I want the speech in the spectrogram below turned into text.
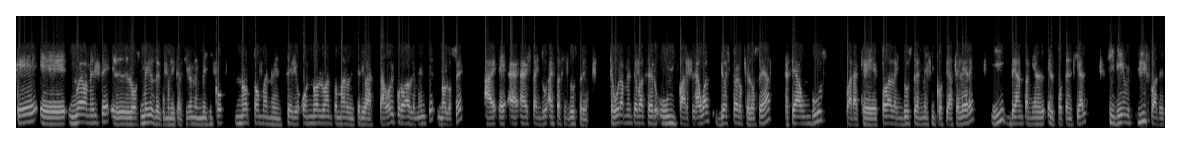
que eh, nuevamente los medios de comunicación en México no toman en serio o no lo han tomado en serio hasta hoy probablemente, no lo sé, a, eh, a, esta a estas industrias. Seguramente va a ser un parteaguas, yo espero que lo sea, que sea un boost para que toda la industria en México se acelere y vean también el, potencial. Si bien FIFA de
